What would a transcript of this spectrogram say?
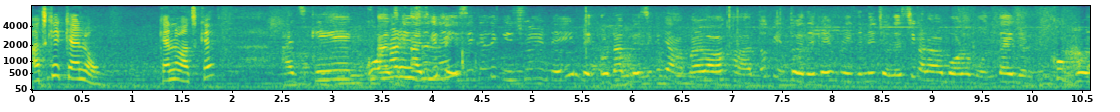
আজকে কেন? কেন আজকে? আজকে কোন আজ- আজকে রিজনে বেসিক্যালি কিছুই নেই। ওটা বেসিক্যালি আমার বাবা খাওয়াতো কিন্তু এদেরকে আমি ফ্রিতে নিয়ে চলে এসেছি কারণ আমার বড় বোন তাই জন্য। খুব ভুল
